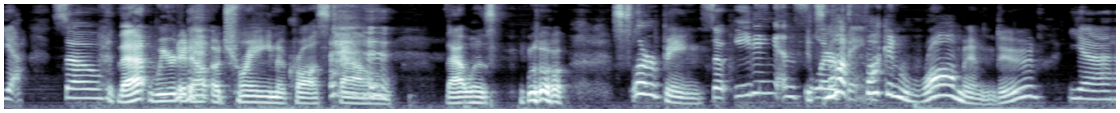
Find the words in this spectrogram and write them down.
Yeah. So that weirded out a train across town. That was slurping. so eating and slurping. It's not fucking ramen, dude. Yeah.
